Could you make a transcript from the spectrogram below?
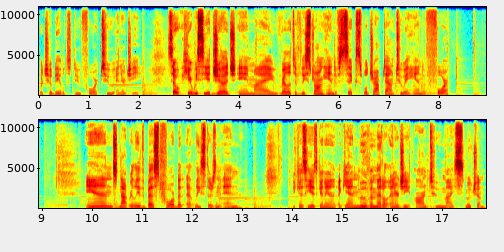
which he'll be able to do for 2 energy. So here we see a judge, and my relatively strong hand of 6 will drop down to a hand of 4. And not really the best four, but at least there's an N. Because he is going to, again, move a metal energy onto my Smoochum.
